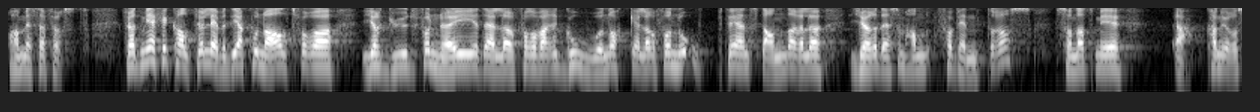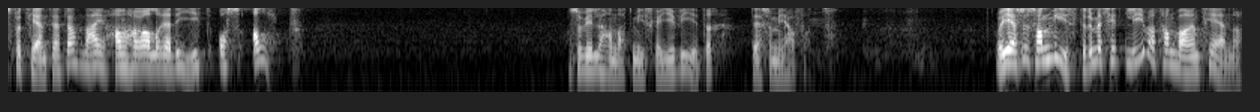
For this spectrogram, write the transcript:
å ha med seg først. For Vi er ikke kalt til å leve diakonalt for å gjøre Gud fornøyd eller for å være gode nok eller for å nå opp til en standard eller gjøre det som han forventer oss, sånn at vi ja, kan gjøre oss fortjent til et eller annet. Nei, han har allerede gitt oss alt. Og så vil han at vi skal gi videre det som vi har fått. Og Jesus han viste det med sitt liv at han var en tjener.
